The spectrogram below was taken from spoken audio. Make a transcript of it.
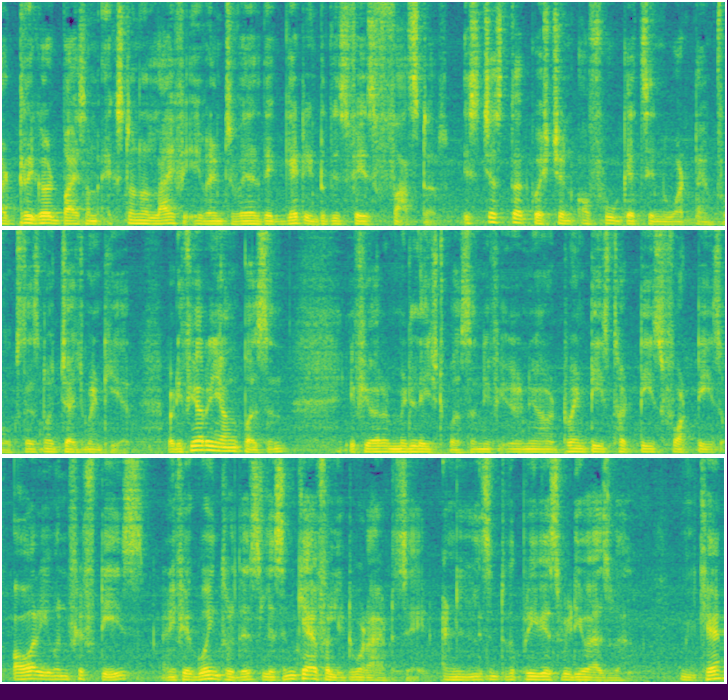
are triggered by some external life events where they get into this phase faster. It's just the question of who gets in what time, folks. There's no judgment here. But if you're a young person, if you're a middle aged person, if you're in your 20s, 30s, 40s, or even 50s, and if you're going through this, listen carefully to what I have to say and listen to the previous video as well. Okay?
